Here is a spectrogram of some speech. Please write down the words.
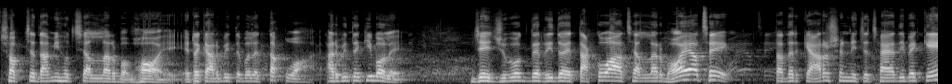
সবচেয়ে দামি হচ্ছে আল্লাহর ভয়। এটাকে আরবিতে বলে তাকোয়া আরবিতে কি বলে? যে যুবকদের হৃদয়ে তাকোয়া আছে, আল্লাহর ভয় আছে, তাদেরকে আরসের নিচে ছায়া দিবে কে?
